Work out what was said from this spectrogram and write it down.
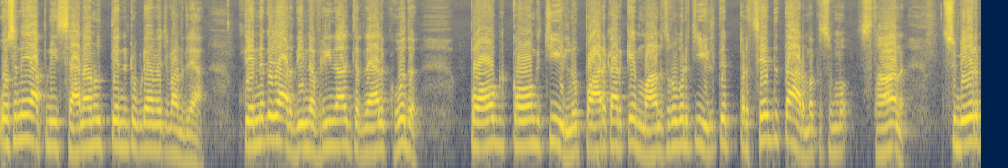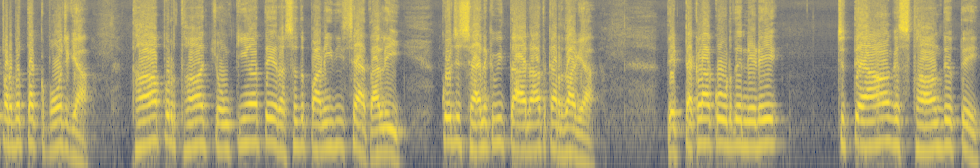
ਉਸਨੇ ਆਪਣੀ ਸੈਨਾ ਨੂੰ ਤਿੰਨ ਟੁਕੜਿਆਂ ਵਿੱਚ ਵੰਡ ਲਿਆ। 3000 ਦੀ ਨਫਰੀ ਨਾਲ ਜਰਨੈਲ ਖੁਦ ਪੌਗ ਕੌਂਗ ਝੀਲ ਨੂੰ ਪਾਰ ਕਰਕੇ ਮਾਨਸਰੋਵਰ ਝੀਲ ਤੇ ਪ੍ਰਸਿੱਧ ਧਾਰਮਿਕ ਸਮ- ਸਥਾਨ ਸੁਮੇਰ ਪਰਬਤ ਤੱਕ ਪਹੁੰਚ ਗਿਆ। ਥਾਂ ਪਰ ਥਾਂ ਚੌਂਕੀਆਂ ਤੇ ਰਸਦ ਪਾਣੀ ਦੀ ਸਹਾਇਤਾ ਲਈ ਕੁਝ ਸੈਨਿਕ ਵੀ ਤਾਇਨਾਤ ਕਰਦਾ ਗਿਆ। ਤੇ ਟਕਲਾਕੋਟ ਦੇ ਨੇੜੇ ਚਿਤਿਆਂਗ ਸਥਾਨ ਦੇ ਉੱਤੇ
